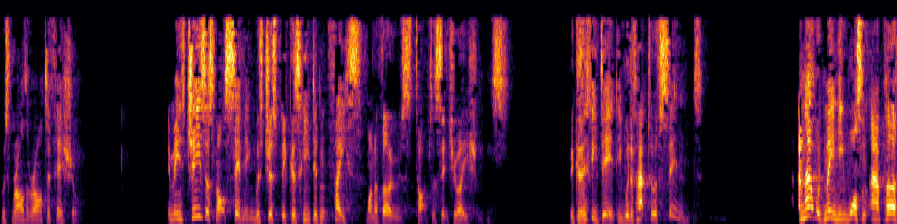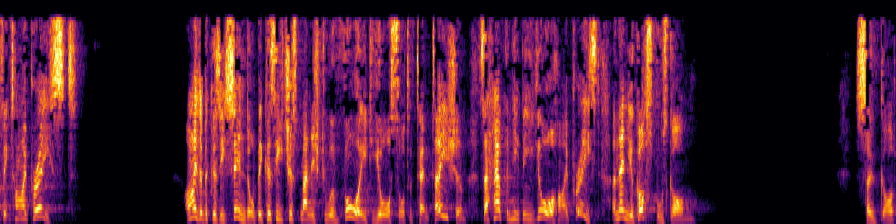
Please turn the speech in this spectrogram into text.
was rather artificial. It means Jesus not sinning was just because he didn't face one of those types of situations. Because if he did, he would have had to have sinned. And that would mean he wasn't our perfect high priest. Either because he sinned or because he just managed to avoid your sort of temptation. So how can he be your high priest? And then your gospel's gone. So God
